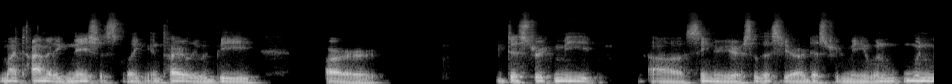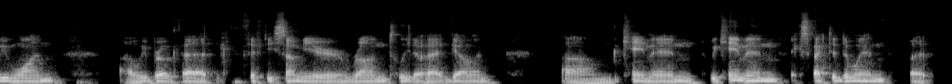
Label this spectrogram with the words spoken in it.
my time at Ignatius, like entirely, would be our district meet uh, senior year. So this year, our district meet when when we won, uh, we broke that fifty some year run Toledo had going. Um, came in, we came in expected to win, but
